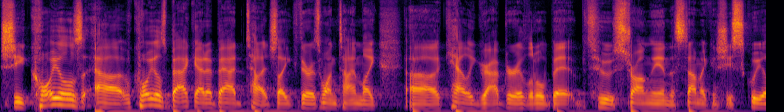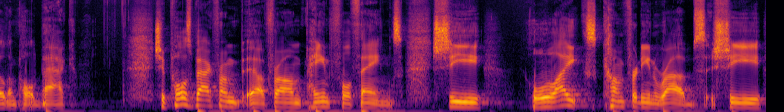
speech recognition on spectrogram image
She coils uh, coils back at a bad touch. Like there was one time, like uh, Callie grabbed her a little bit too strongly in the stomach, and she squealed and pulled back. She pulls back from uh, from painful things. She likes comforting rubs. She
